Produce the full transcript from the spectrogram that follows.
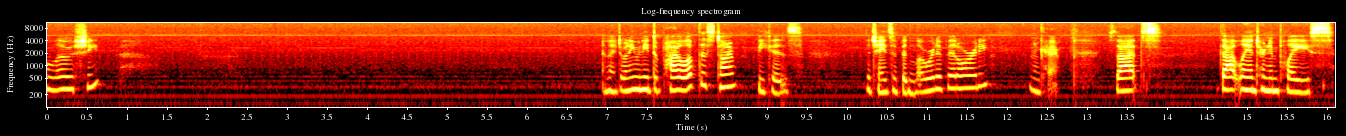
Hello, sheep. And I don't even need to pile up this time because the chains have been lowered a bit already. Okay, so that's that lantern in place.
